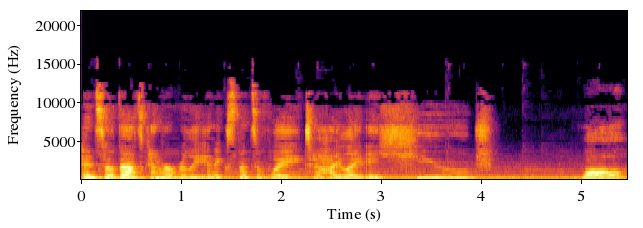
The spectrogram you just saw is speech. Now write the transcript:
And so that's kind of a really inexpensive way to highlight a huge wall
